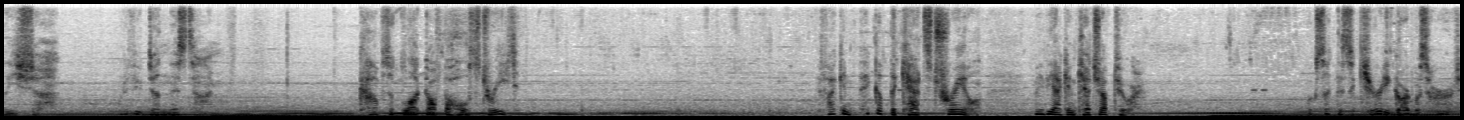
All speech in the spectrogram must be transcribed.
Felicia, what have you done this time? Cops have blocked off the whole street. If I can pick up the cat's trail, maybe I can catch up to her. Looks like the security guard was hurt.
